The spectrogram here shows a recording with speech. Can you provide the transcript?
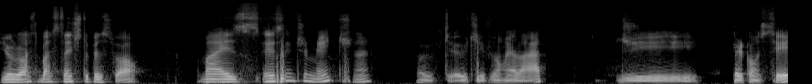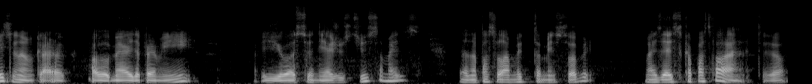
E eu gosto bastante do pessoal. Mas recentemente, né? Eu, eu tive um relato de preconceito, né? Um cara falou merda pra mim. E eu acionei a justiça, mas eu não posso falar muito também sobre. Mas é isso que eu posso falar, entendeu?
